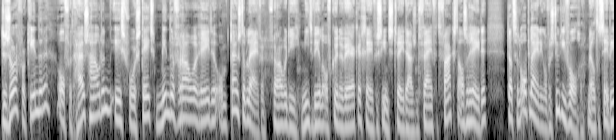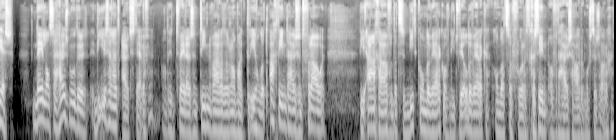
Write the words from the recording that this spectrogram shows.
De zorg voor kinderen of het huishouden is voor steeds minder vrouwen reden om thuis te blijven. Vrouwen die niet willen of kunnen werken geven sinds 2005 het vaakst als reden dat ze een opleiding of een studie volgen, meldt het CBS. De Nederlandse huismoeder die is aan het uitsterven. Want in 2010 waren er nog maar 318.000 vrouwen die aangaven dat ze niet konden werken of niet wilden werken... omdat ze voor het gezin of het huishouden moesten zorgen.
